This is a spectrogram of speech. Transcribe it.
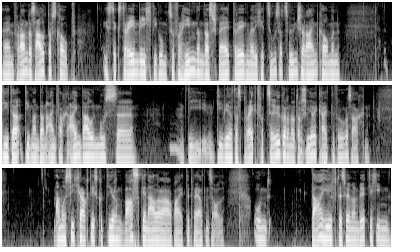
Ähm, vor allem das Out of Scope ist extrem wichtig, um zu verhindern, dass später irgendwelche Zusatzwünsche reinkommen, die, da, die man dann einfach einbauen muss, äh, die, die wieder das Projekt verzögern oder Schwierigkeiten verursachen. Man muss sicher auch diskutieren, was genau erarbeitet werden soll. Und da hilft es, wenn man wirklich in,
